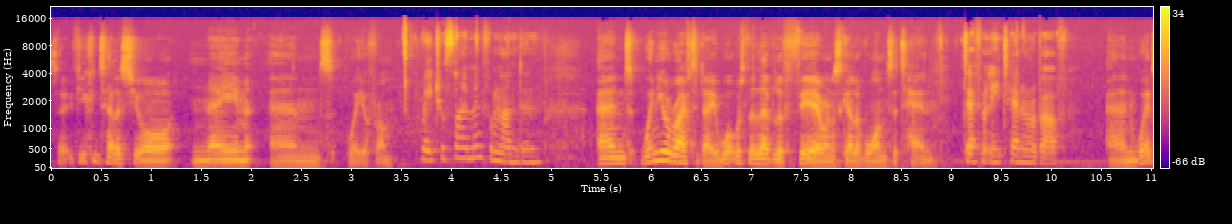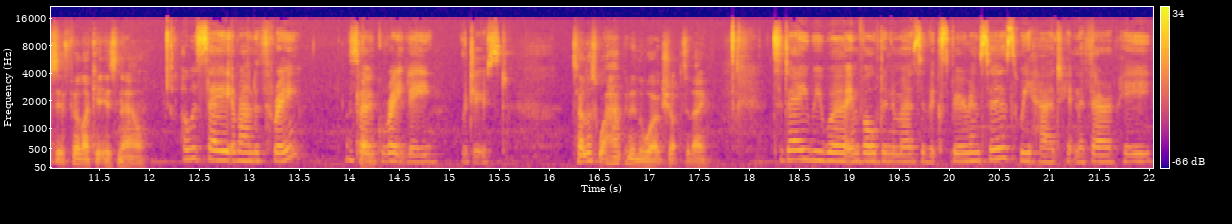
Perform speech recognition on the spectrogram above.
So, if you can tell us your name and where you're from. Rachel Simon from London. And when you arrived today, what was the level of fear on a scale of 1 to 10? Definitely 10 or above. And where does it feel like it is now? I would say around a 3, so greatly reduced. Tell us what happened in the workshop today. Today we were involved in immersive experiences. We had hypnotherapy.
